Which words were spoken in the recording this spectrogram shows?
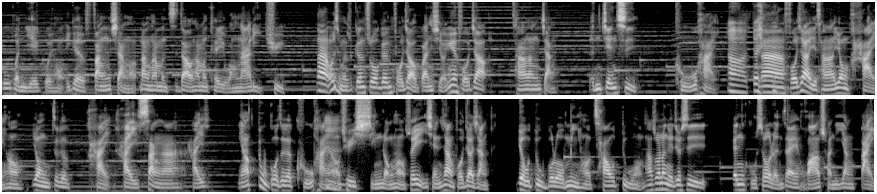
孤魂野鬼吼一个方向哦，让他们知道他们可以往哪里去。那为什么跟说跟佛教有关系哦？因为佛教常常讲人间是苦海，嗯，对。那佛教也常常用海吼，用这个海海上啊，海你要渡过这个苦海哦，去形容哦。所以以前像佛教讲六度波罗蜜哦，超度哦，他说那个就是跟古时候人在划船一样，摆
